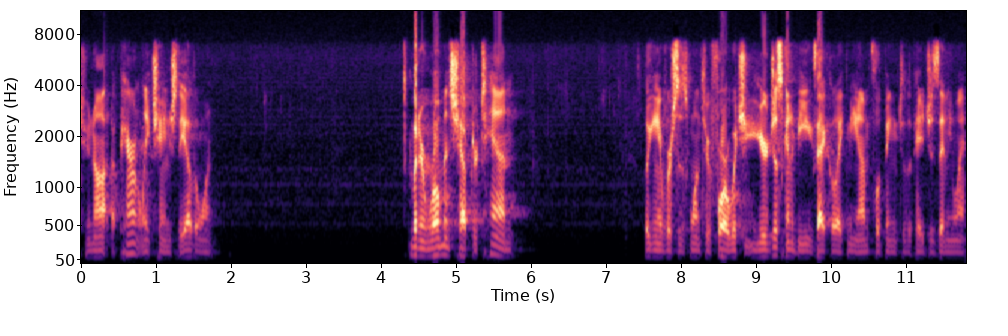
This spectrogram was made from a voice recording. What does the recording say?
to not apparently change the other one. But in Romans chapter 10, looking at verses 1 through 4, which you're just going to be exactly like me, I'm flipping to the pages anyway.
